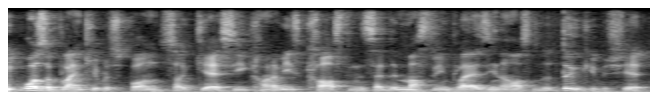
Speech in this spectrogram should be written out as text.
it was a blanket response. I guess he kind of he's casting and said there must have been players in Arsenal that do give a shit.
